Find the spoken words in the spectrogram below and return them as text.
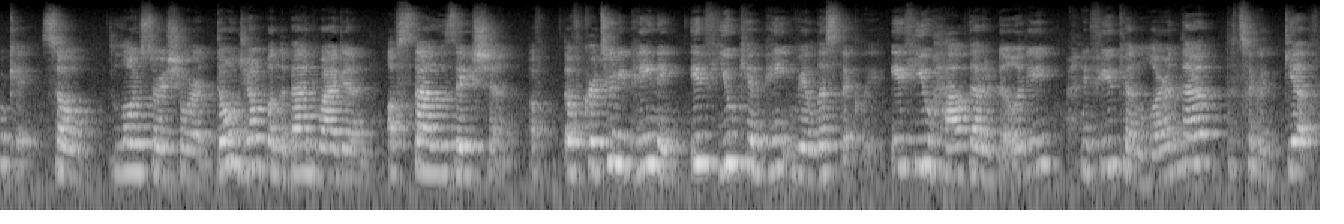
Okay, so long story short, don't jump on the bandwagon of stylization, of, of cartoony painting if you can paint realistically. If you have that ability, and if you can learn that, that's like a gift.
